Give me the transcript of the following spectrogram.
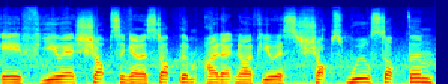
if US shops are going to stock them I don't know if US shops will stock them.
